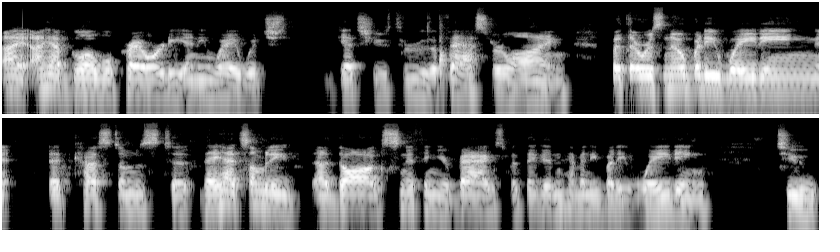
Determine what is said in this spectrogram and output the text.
I, I have global priority anyway which gets you through the faster line. But there was nobody waiting at customs to they had somebody a dog sniffing your bags but they didn't have anybody waiting to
